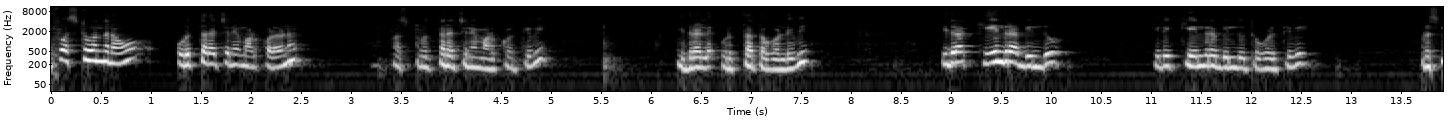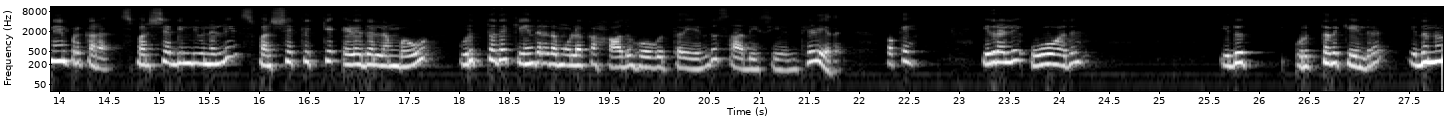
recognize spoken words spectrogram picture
ಫಸ್ಟ್ ಒಂದು ನಾವು ವೃತ್ತ ರಚನೆ ಮಾಡ್ಕೊಳ್ಳೋಣ. ಫಸ್ಟ್ ವೃತ್ತ ರಚನೆ ಮಾಡ್ಕೊಳ್ತೀವಿ. ಇದರಲ್ಲಿ ವೃತ್ತ ತಗೊಂಡಿವಿ. ಇದರ ಕೇಂದ್ರ ಬಿಂದು, ಇದಕ್ಕೆ ಕೇಂದ್ರ ಬಿಂದು ತಗೊಳ್ತೀವಿ. ಪ್ರಶ್ನೆಯ ಪ್ರಕಾರ ಸ್ಪರ್ಶ ಬಿಂದುವಿನಲ್ಲಿ ಸ್ಪರ್ಶಕಕ್ಕೆ ಎಳೆದ ಲಂಬವು ವೃತ್ತದ ಕೇಂದ್ರದ ಮೂಲಕ ಹಾದು ಹೋಗುತ್ತದೆ ಎಂದು ಸಾಧಿಸಿ ಅಂತ ಹೇಳಿ ಇದೆ ಓಕೆ ಇದರಲ್ಲಿ ಓ ಅದ, ಇದು ವೃತ್ತದ ಕೇಂದ್ರ, ಇದನ್ನು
